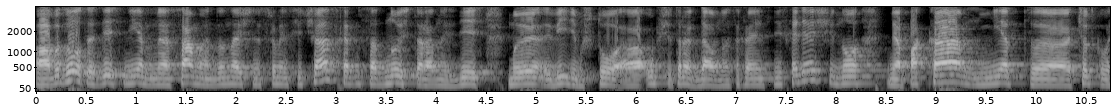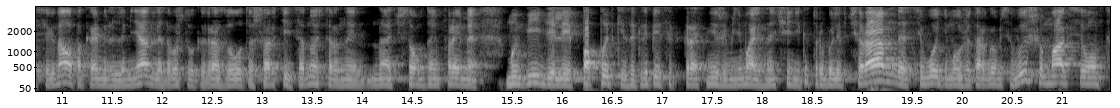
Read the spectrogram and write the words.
А вот золото здесь не самый однозначный инструмент сейчас. С одной стороны, здесь мы видим, что а, общий тренд, да, у нас сохраняется нисходящий, но а, пока нет э, четкого сигнала, по крайней мере для меня, для того, чтобы как раз золото шортить. С одной стороны, на часовом таймфрейме мы видели попытки закрепиться как раз ниже минимальных значений, которые были вчера. Сегодня мы уже торгуемся выше максимумов,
